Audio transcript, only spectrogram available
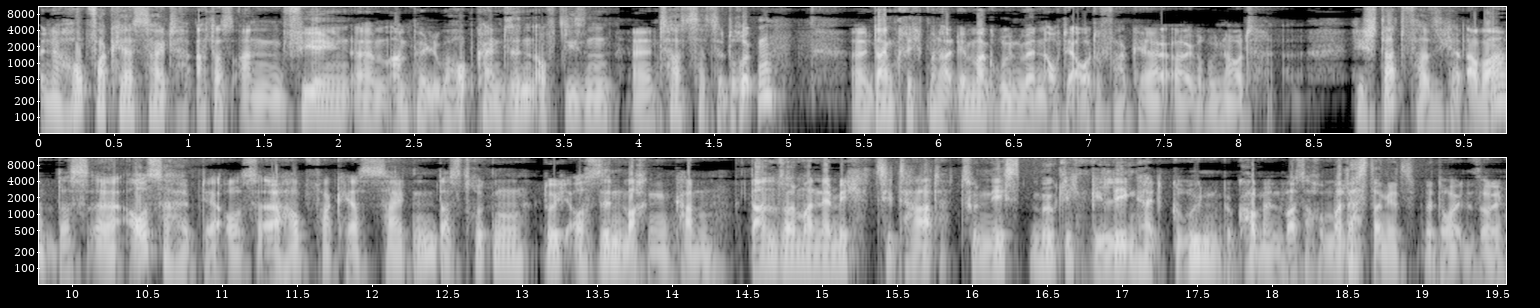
In der Hauptverkehrszeit hat das an vielen ähm, Ampeln überhaupt keinen Sinn, auf diesen äh, Taster zu drücken. Äh, dann kriegt man halt immer grün, wenn auch der Autoverkehr äh, grün haut. Die Stadt versichert aber, dass äh, außerhalb der Aus äh, Hauptverkehrszeiten das Drücken durchaus Sinn machen kann. Dann soll man nämlich, Zitat, zur nächstmöglichen Gelegenheit grün bekommen, was auch immer das dann jetzt bedeuten soll.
